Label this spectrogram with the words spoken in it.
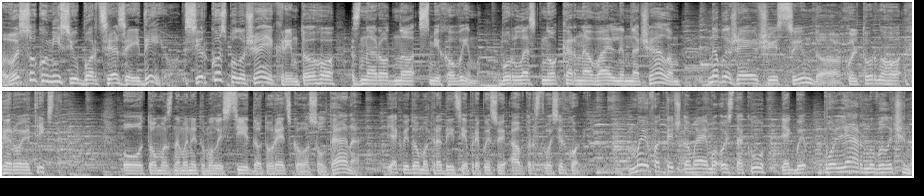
Високу місію борця за ідею Сірко сполучає, крім того, з народно-сміховим, бурлескно-карнавальним началом, наближаючись цим до культурного героя Трікстера. У тому знаменитому листі до турецького султана, як відомо, традиція приписує авторство Сіркові. Ми фактично маємо ось таку, якби полярну величину.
